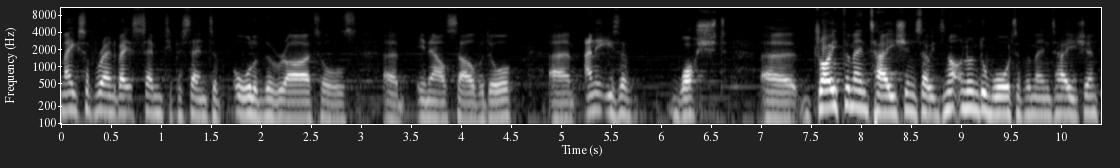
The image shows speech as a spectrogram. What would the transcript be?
makes up around about 70% of all of the varietals um, in El Salvador. Um, and it is a washed uh, dry fermentation, so it's not an underwater fermentation,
